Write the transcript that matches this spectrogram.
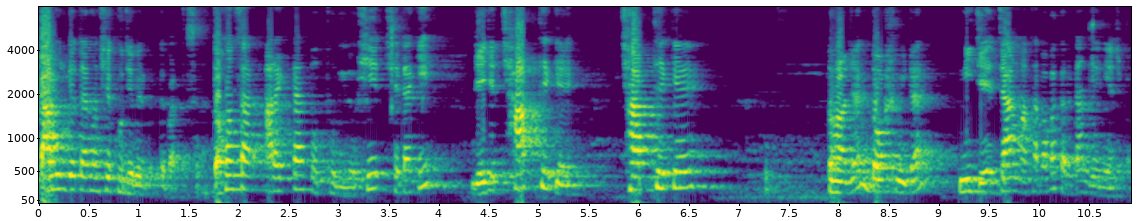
কাবুলকে তো এখন সে খুঁজে বের করতে পারতেছে না। তখন স্যার আরেকটা তথ্য দিল। শীত, সেটা কি? যে এই যে ছাদ থেকে ছাদ থেকে ধরা যাক দশ মিটার নিচে, যার মাথা পাবা তারা টান দিয়ে নিয়ে আসবে।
